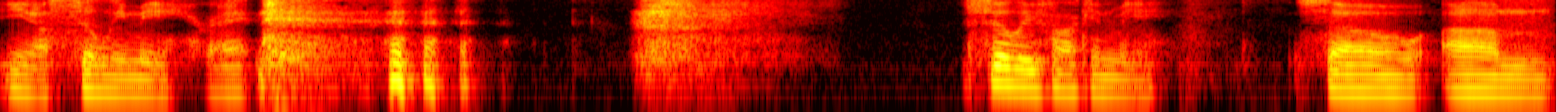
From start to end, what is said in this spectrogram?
you know silly me right silly fucking me so um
